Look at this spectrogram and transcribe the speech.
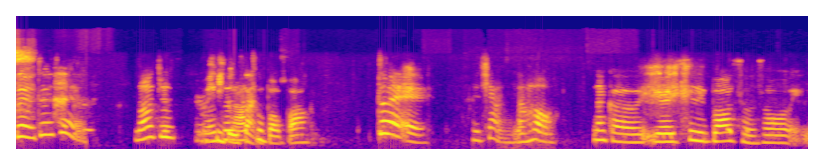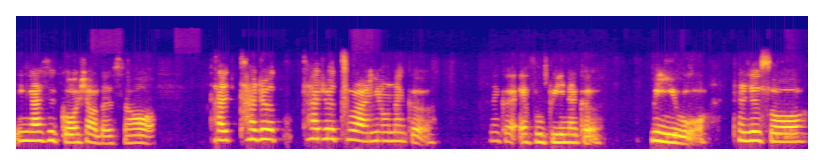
对对对，然后就每次他吐宝宝，对，很像。然后那个有一次不知道什么时候，应该是国小的时候。他他就他就突然用那个那个 F B 那个密我，他就说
